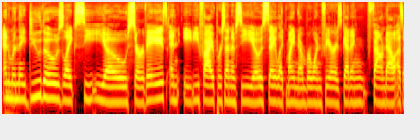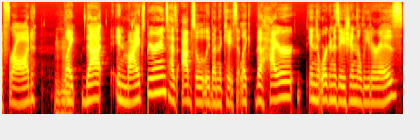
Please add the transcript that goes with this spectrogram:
And when they do those like CEO surveys, and 85% of CEOs say, like, my number one fear is getting found out as a fraud, mm-hmm. like that, in my experience, has absolutely been the case. That, like, the higher in the organization the leader is,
